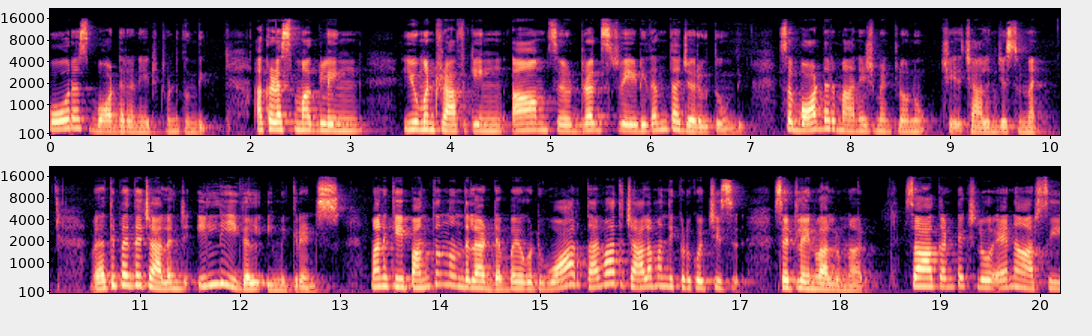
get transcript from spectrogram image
పోరస్ బార్డర్ అనేటటువంటిది ఉంది. అక్కడ smuggling human trafficking arms drugs trade ఇదంతా జరుగుతూ ఉంది. సో బార్డర్ మేనేజ్మెంట్లోనూ చే ఛాలెంజెస్ ఉన్నాయి. అతిపెద్ద ఛాలెంజ్ ఇల్లీగల్ ఇమిగ్రెంట్స్. మనకి పంతొమ్మిది వందల డెబ్బై ఒకటి వార్ తర్వాత చాలామంది ఇక్కడికి వచ్చి సెటిల్ అయిన వాళ్ళు ఉన్నారు. సో ఆ కంటెక్స్లో ఎన్ఆర్సీ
